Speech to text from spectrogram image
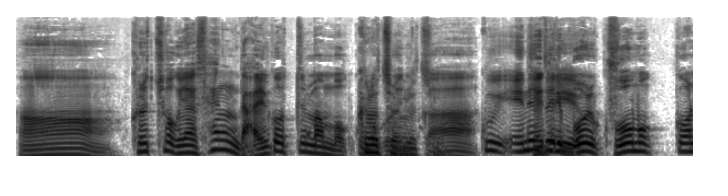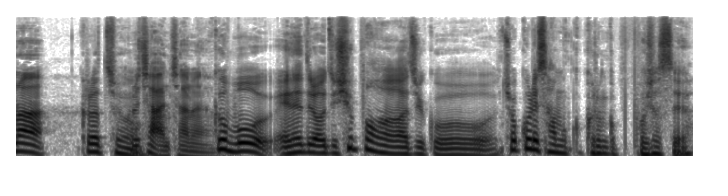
아, 그렇죠. 그냥 생 날 것들만 먹고 그렇죠, 그러니까. 그 애들이 얘네들이 뭘 구워 먹거나 그렇죠. 그렇지 않잖아요. 그 뭐 얘네들 어디 슈퍼 가가지고 초콜릿 사 먹고 그런 거 보셨어요?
